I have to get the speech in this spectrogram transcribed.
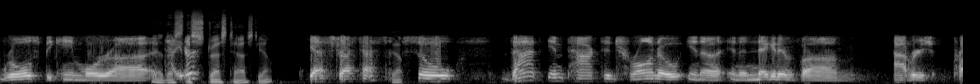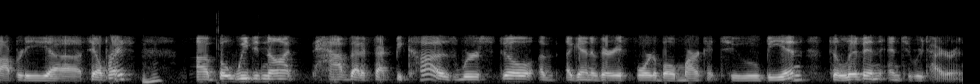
rules became more uh, Yeah, that's tighter. the stress test. Yeah. Yes, stress test. Yep. So that impacted Toronto in a in a negative um, average property uh, sale price. Mm-hmm. Uh, but we did not have that effect because we're still, a, again, a very affordable market to be in, to live in, and to retire in.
